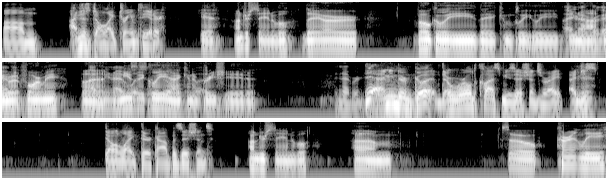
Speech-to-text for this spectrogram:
Um, I just don't like Dream Theater. Yeah, understandable. They are vocally they completely do not do it into for me, but mean, I've musically listened to I can but- appreciate it. I never did. Yeah, I mean they're good. They're world class musicians, right? I Yeah. just don't like their compositions. Understandable. Um, so currently,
